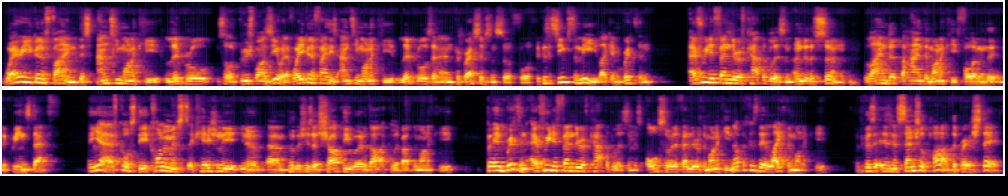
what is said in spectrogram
where are you going to find this anti-monarchy liberal sort of bourgeoisie or whatever? Where are you going to find these anti-monarchy liberals and, and progressives and so forth? Because it seems to me, like in Britain, every defender of capitalism under the sun lined up behind the monarchy following the, the Queen's death. And yeah, of course, The Economist occasionally, you know, um, publishes a sharply worded article about the monarchy. But in Britain, every defender of capitalism is also a defender of the monarchy, not because they like the monarchy, but because it is an essential part of the British state.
